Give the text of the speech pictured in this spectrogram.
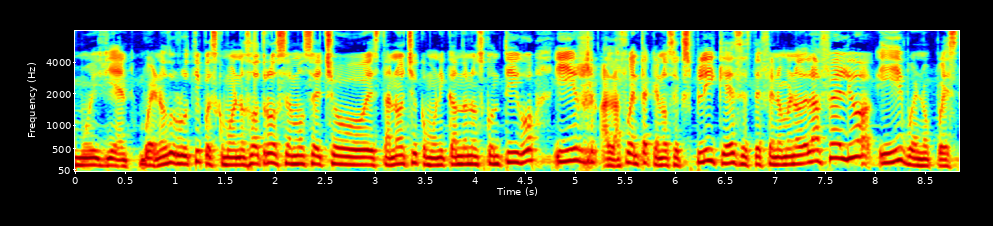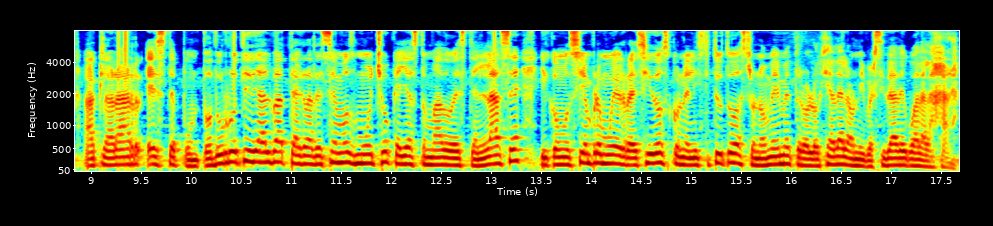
Muy bien. Bueno, Durruti, pues como nosotros hemos hecho esta noche comunicándonos contigo, ir a la fuente que nos expliques este fenómeno del afelio y bueno, pues aclarar este punto. Durruti de Alba, te agradecemos mucho que hayas tomado este enlace y como siempre muy agradecidos con el Instituto de Astronomía y Meteorología de la Universidad de Guadalajara.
